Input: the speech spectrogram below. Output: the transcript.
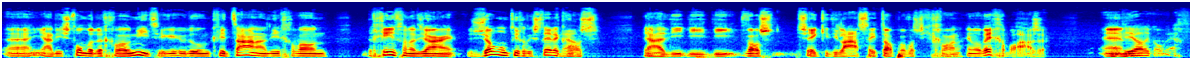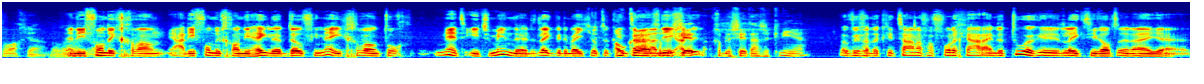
Eh, ja, die stonden er gewoon niet. Ik bedoel, een Quintana die gewoon begin van het jaar zo ontiegelijk sterk Ja. was. Ja, die, die, die was, zeker die laatste etappe, was hij gewoon helemaal weggeblazen. En, die had ik ook echt verwacht, ja. Dat en die vond ik gewoon, ja, die vond ik gewoon die hele Dauphiné gewoon toch net iets minder. Dat leek weer een beetje op de Ook Quintana eh, die, geblesseerd, geblesseerd aan zijn knieën. Ook weer van de Quintana van vorig jaar in de Tour leek hij te rijden.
